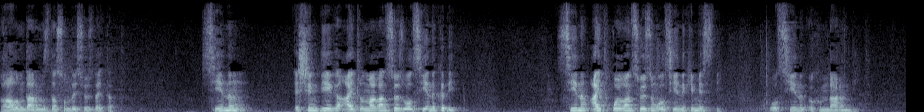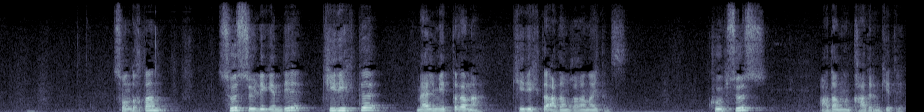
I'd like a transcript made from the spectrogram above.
Ғалымдарымыз да сондай сөзді айтады. Сенің ішіңдегі айтылмаған сөз ол сенікі дейді. Сенің айтып қойған сөзің ол сенікі емес дейді. Ол сенің үкімдарың дейді. Сондықтан сөз сөйлегенде керекті мәліметті ғана керекті адамға ғана айтыңыз. Көп сөз адамның қадірін кетіреді.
